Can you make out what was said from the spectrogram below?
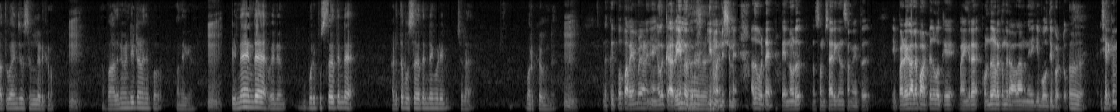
പത്ത് പതിനഞ്ച് ദിവസത്തിനുള്ളിൽ എടുക്കണം. അപ്പൊ അപ്പോൾ അതിന് വേണ്ടിയിട്ടാണ് ഞാനിപ്പോൾ വന്നിരിക്കുന്നത്. പിന്നെ എന്റെ ഒരു പുസ്തകത്തിന്റെ പുസ്തകത്തിന്റെ അടുത്ത പുസ്തകത്തിന്റെയും കൂടി ചില വർക്കുകളുണ്ട്. ഇതൊക്കെ ഇപ്പൊ പറയുമ്പോഴാണ് ഞങ്ങൾക്ക് അറിയുന്നത് ഈ മനുഷ്യനെ. അതുപോട്ടെ എന്നോട് സംസാരിക്കുന്ന സമയത്ത് ഈ പഴയകാല പാട്ടുകളൊക്കെ ഭയങ്കര കൊണ്ടു നടക്കുന്ന ഒരാളാണെന്ന് എനിക്ക് ബോധ്യപ്പെട്ടു. ശരിക്കും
